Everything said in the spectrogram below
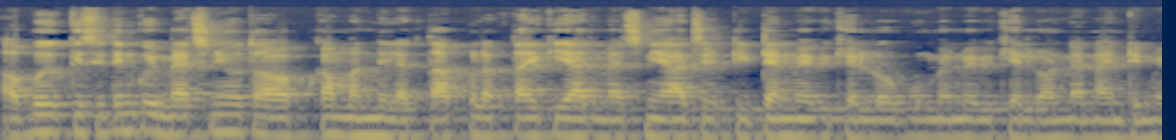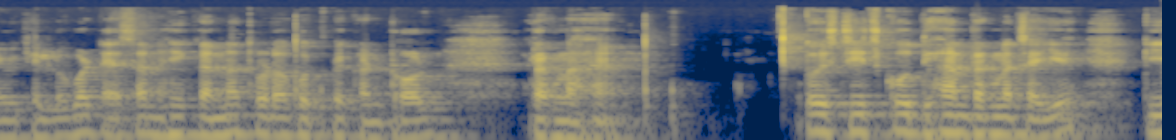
अब किसी दिन कोई मैच नहीं हो तो आपका मन नहीं लगता। आपको लगता है कि आज मैच नहीं, आज टी टेन में भी खेल लो वुमेन में भी खेल लो अंडर नाइनटीन में भी खेल लो। बट ऐसा नहीं करना, थोड़ा खुद पर कंट्रोल रखना है। तो इस चीज़ को ध्यान रखना चाहिए कि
